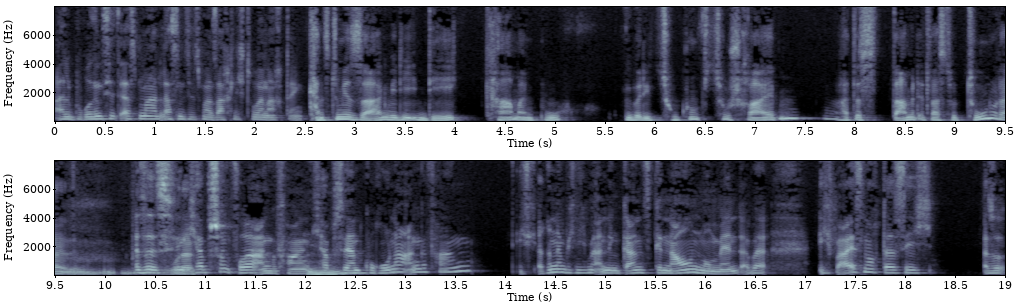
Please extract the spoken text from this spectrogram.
alle beruhigen sich jetzt erstmal, lassen uns jetzt mal sachlich drüber nachdenken. Kannst du mir sagen, wie die Idee kam, ein Buch über die Zukunft zu schreiben? Hat es damit etwas zu tun oder? Also es, oder? ich habe es schon vorher angefangen. Mhm. Ich habe es während Corona angefangen. Ich erinnere mich nicht mehr an den ganz genauen Moment, aber ich weiß noch, dass ich also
